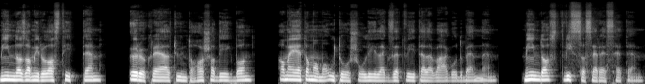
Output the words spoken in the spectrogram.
Mindaz, amiről azt hittem, örökre eltűnt a hasadékban, amelyet a mama utolsó lélegzetvétele vágott bennem. Mindazt visszaszerezhetem.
